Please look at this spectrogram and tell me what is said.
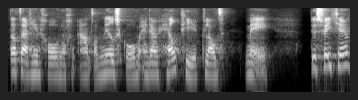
dat daarin gewoon nog een aantal mails komen. En daar help je je klant mee. Dus weet je,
